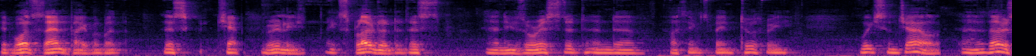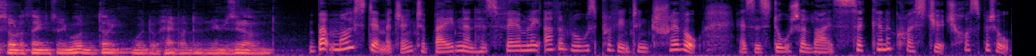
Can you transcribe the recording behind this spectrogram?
It was sandpaper, but this chap really exploded at this, and he was arrested, and uh, I think spent two or three weeks in jail. Uh, those sort of things I wouldn't think would have happened in New Zealand. But most damaging to Baden and his family are the rules preventing travel, as his daughter lies sick in a Christchurch hospital.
